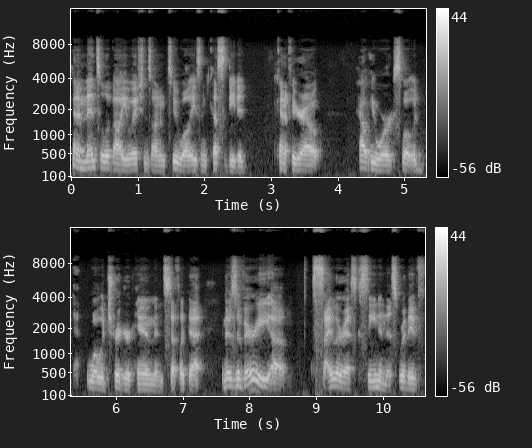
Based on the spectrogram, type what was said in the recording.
kind of mental evaluations on him too while he's in custody to kind of figure out how he works, what would what would trigger him, and stuff like that. And there's a very um, Siler esque scene in this where they've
